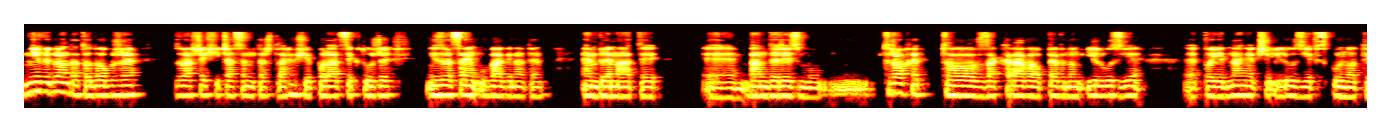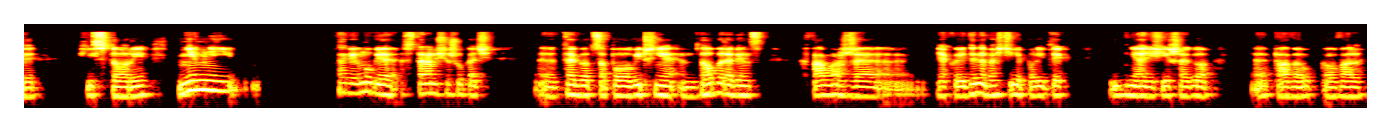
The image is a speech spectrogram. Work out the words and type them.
nie wygląda to dobrze, zwłaszcza jeśli czasem też trafią się Polacy, którzy nie zwracają uwagi na te emblematy e, banderyzmu. Trochę to zakrawa o pewną iluzję e, pojednania czy iluzję wspólnoty historii. Niemniej, tak jak mówię, staram się szukać e, tego, co połowicznie dobre, więc chwała, że jako jedyny właściwie polityk dnia dzisiejszego Paweł Kowal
